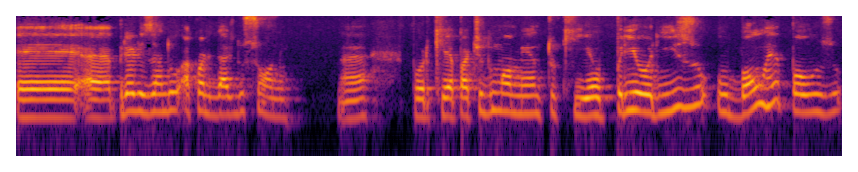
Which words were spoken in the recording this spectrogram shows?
é, é, priorizando a qualidade do sono, né? Porque a partir do momento que eu priorizo o bom repouso,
